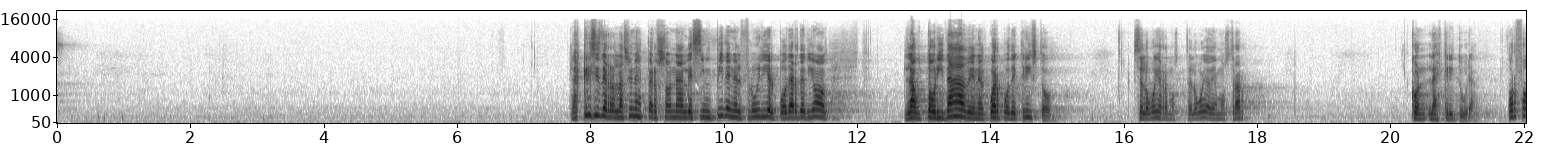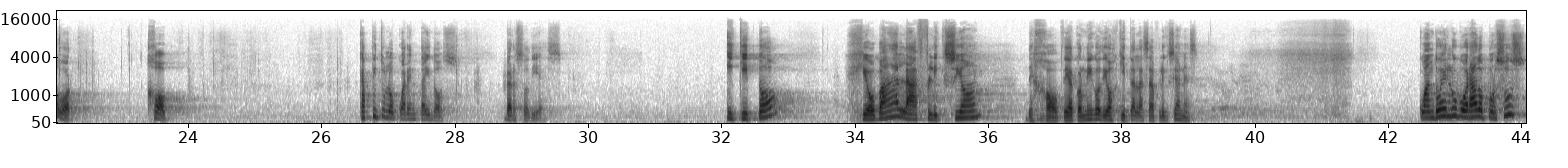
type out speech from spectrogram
La crisis de relaciones personales impiden el fluir y el poder de Dios, la autoridad en el cuerpo de Cristo. Se lo voy a, se lo voy a demostrar con la escritura. Por favor, Job, capítulo 42, verso 10. Y quitó Jehová la aflicción de Job. Diga conmigo, Dios quita las aflicciones. Cuando él hubo orado por sus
